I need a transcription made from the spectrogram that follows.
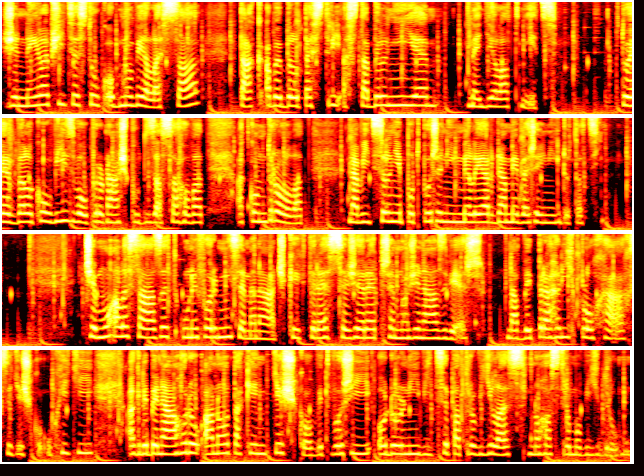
že nejlepší cestou k obnově lesa, tak, aby byl pestrý a stabilní, je nedělat nic. To je velkou výzvou pro náš put zasahovat a kontrolovat, navíc silně podpořený miliardami veřejných dotací. Čemu ale sázet uniformní semenáčky, které sežere přemnožená zvěř? Na vyprahlých plochách se těžko uchytí a kdyby náhodou ano, tak jen těžko vytvoří odolný vícepatrový les mnoha stromových druhů.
